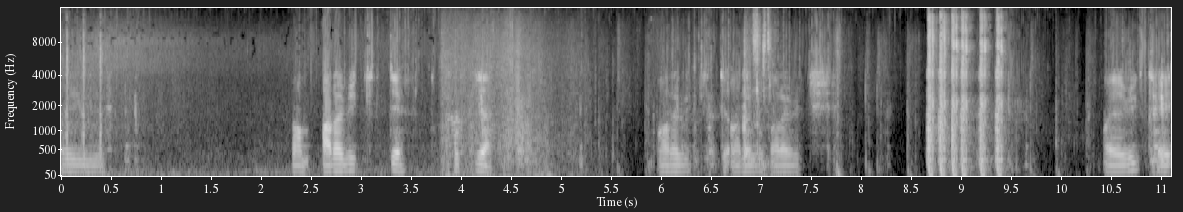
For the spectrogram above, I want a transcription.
Oy. Tamam Arabik gitti. Çok güzel. Arabik gitti. Arabik Arabik. Arabik te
